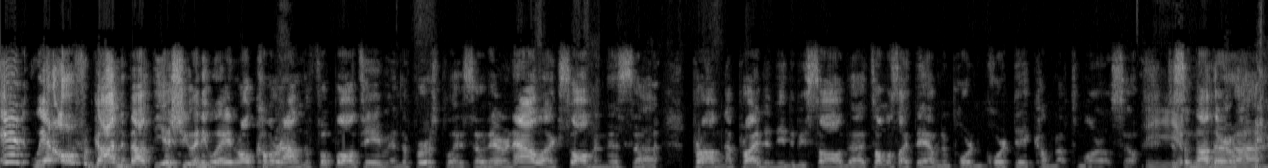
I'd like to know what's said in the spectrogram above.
And we had all forgotten about the issue anyway and all come around the football team in the first place. So they were now like solving this uh problem that probably didn't need to be solved. Uh, it's almost like they have an important court date coming up tomorrow. So yep. just another, uh,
